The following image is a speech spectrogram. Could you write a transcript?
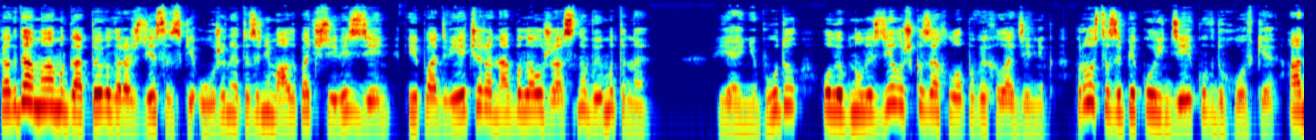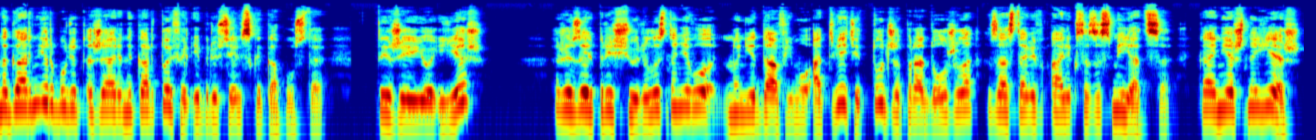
Когда мама готовила рождественский ужин, это занимало почти весь день, и под вечер она была ужасно вымотана. «Я и не буду», — улыбнулась девушка, захлопывая холодильник. «Просто запеку индейку в духовке, а на гарнир будет жареный картофель и брюссельская капуста. Ты же ее ешь?» Жизель прищурилась на него, но, не дав ему ответить, тут же продолжила, заставив Алекса засмеяться. «Конечно, ешь.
